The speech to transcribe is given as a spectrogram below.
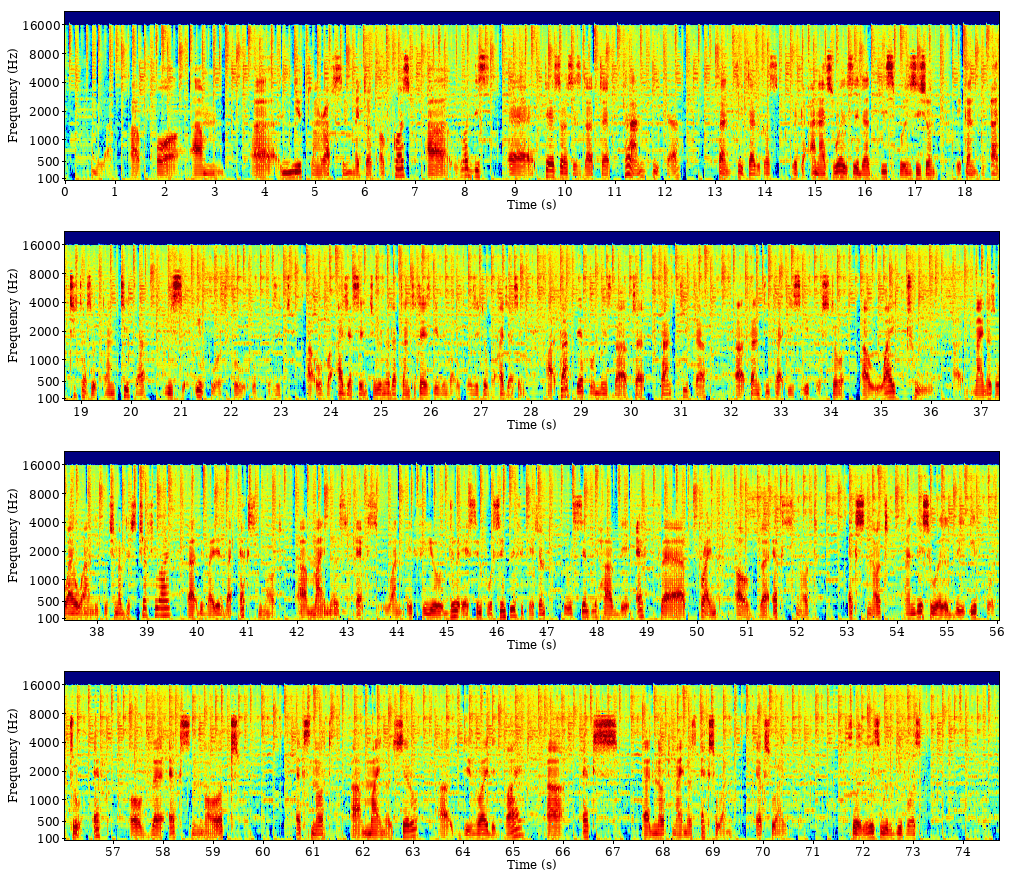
formula uh, for um, Newton-Raphson method. Of course, uh, what this uh, tells us is that uh, tan theta, tan theta, because we can as well say that this position it can be uh, theta, so tan theta is equal to opposite uh, over adjacent. We know that tan theta is given by opposite over adjacent. Uh, that therefore means that uh, tan theta uh, tan theta is equals to uh, y2 uh, minus y1 equation of the straight line uh, divided by x naught uh, minus x1 if you do a simple simplification you will simply have the f uh, prime of x naught x naught and this will be equal to f of the x naught x naught uh, minus 0 uh, divided by uh, x uh, not minus x1 x1 so this will give us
